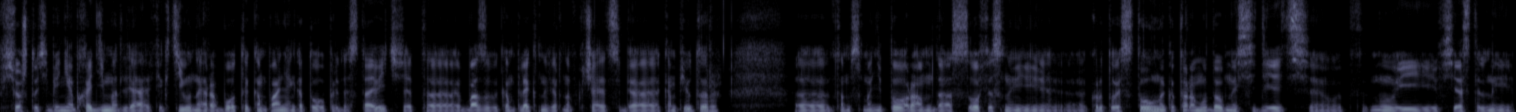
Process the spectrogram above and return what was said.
Все, что тебе необходимо для эффективной работы, компания готова предоставить. Это базовый комплект, наверное, включает в себя компьютер, э, там с монитором, да, с офисный э, крутой стул, на котором удобно сидеть, э, вот, ну и все остальные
